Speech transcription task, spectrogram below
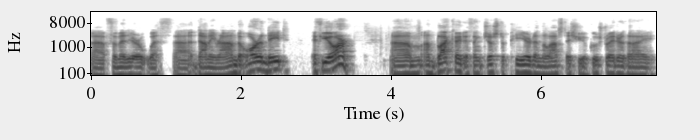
uh, familiar with uh, Danny Rand, or indeed if you are. Um, and Blackout, I think, just appeared in the last issue of Ghost Rider that I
